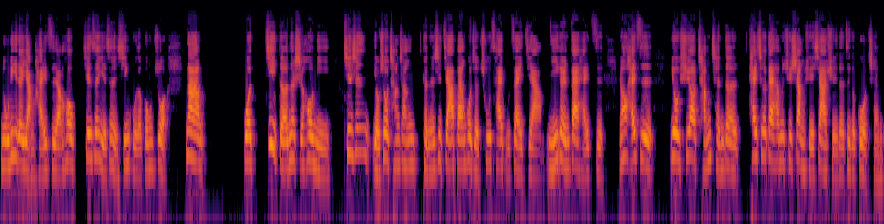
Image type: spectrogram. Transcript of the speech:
努力的养孩子，然后先生也是很辛苦的工作。那我记得那时候你先生有时候常常可能是加班或者出差不在家，你一个人带孩子，然后孩子又需要长程的。开车带他们去上学下学的这个过程，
